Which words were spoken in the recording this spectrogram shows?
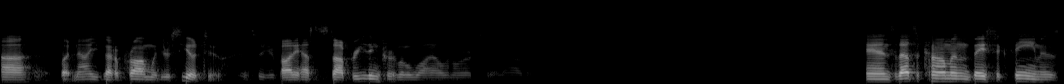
Uh, but now you've got a problem with your CO2, and so your body has to stop breathing for a little while in order to allow that. And so that's a common basic theme is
